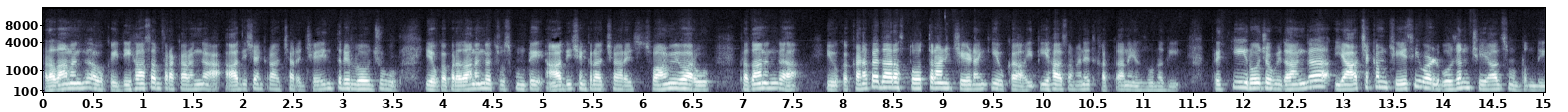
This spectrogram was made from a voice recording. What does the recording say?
ప్రధానంగా ఒక ఇతిహాసం ప్రకారంగా ఆదిశంకరాచార్య జయంతి రోజు ఈ యొక్క ప్రధానంగా చూసుకుంటే ఆదిశంకరాచార్య స్వామివారు ప్రధానంగా ఈ యొక్క కనకదార స్తోత్రాన్ని చేయడానికి ఒక ఇతిహాసం అనేది కథ అనేది ఉన్నది ప్రతిరోజు ఒక విధంగా యాచకం చేసి వాళ్ళు భోజనం చేయాల్సి ఉంటుంది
